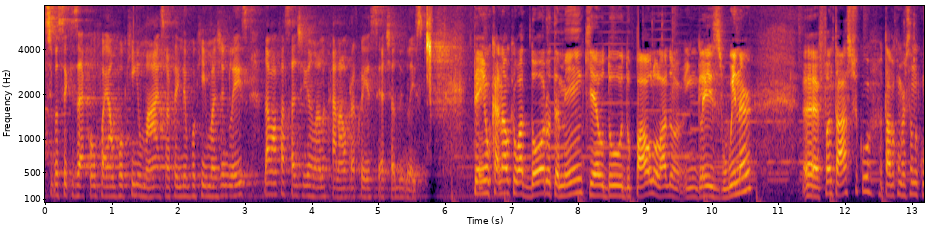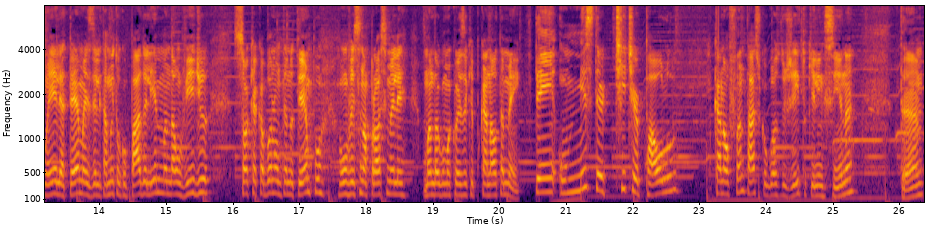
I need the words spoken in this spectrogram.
se você quiser acompanhar um pouquinho mais, para aprender um pouquinho mais de inglês, dá uma passadinha lá no canal para conhecer a tia do inglês. Tem o canal que eu adoro também, que é o do, do Paulo, lá do Inglês Winner é, fantástico. Eu tava conversando com ele até, mas ele tá muito ocupado. Ele ia me mandar um vídeo, só que acabou não tendo tempo. Vamos ver se na próxima ele manda alguma coisa aqui pro canal também. Tem o Mr. Teacher Paulo, canal fantástico, eu gosto do jeito que ele ensina. Tá?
